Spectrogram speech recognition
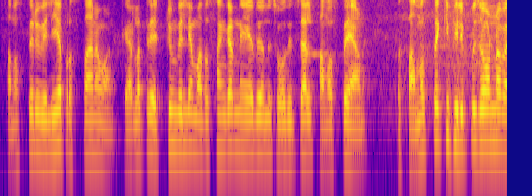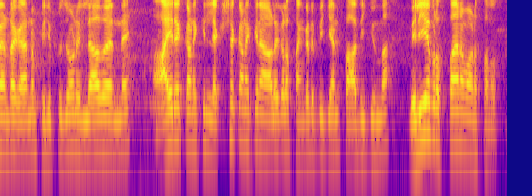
സമസ്ത ഒരു വലിയ പ്രസ്ഥാനമാണ്. കേരളത്തിലെ ഏറ്റവും വലിയ മതസംഘടന ഏത് എന്ന് ചോദിച്ചാൽ സമസ്തയാണ്. അപ്പോൾ സമസ്തയ്ക്ക് ഫിലിപ്പ് ജോണിന് വേണ്ട. കാരണം ഫിലിപ്പ് ജോൺ ഇല്ലാതെ തന്നെ ആയിരക്കണക്കിന് ലക്ഷക്കണക്കിന് ആളുകളെ സംഘടിപ്പിക്കാൻ സാധിക്കുന്ന വലിയ പ്രസ്ഥാനമാണ് സമസ്ത.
